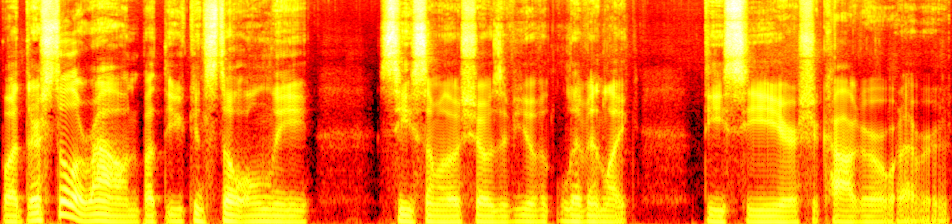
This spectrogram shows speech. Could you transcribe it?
but they're still around. But you can still only see some of those shows if you live in like DC or Chicago or whatever.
